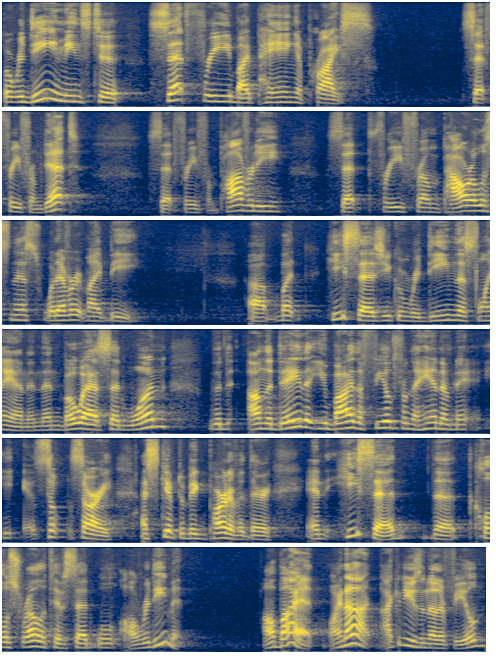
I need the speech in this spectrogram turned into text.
But redeem means to set free by paying a price. Set free from debt, set free from poverty, set free from powerlessness, whatever it might be. Uh, but he says you can redeem this land. And then Boaz said, One the, on the day that you buy the field from the hand of, he, so, sorry, I skipped a big part of it there. And he said, the close relative said, well, I'll redeem it. I'll buy it. Why not? I could use another field.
